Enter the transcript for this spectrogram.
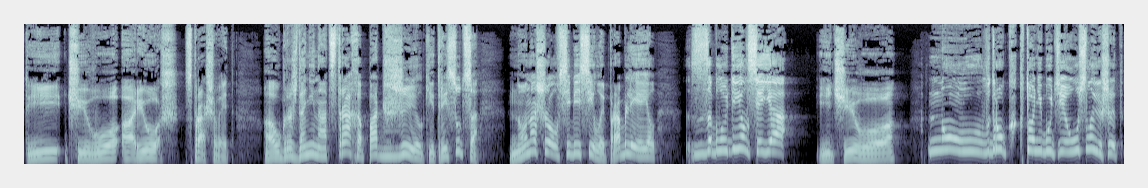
«Ты чего орешь?» — спрашивает. А у гражданина от страха поджилки трясутся, но нашел в себе силы, проблеял. «Заблудился я...» «И чего?» «Ну, вдруг кто-нибудь услышит».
